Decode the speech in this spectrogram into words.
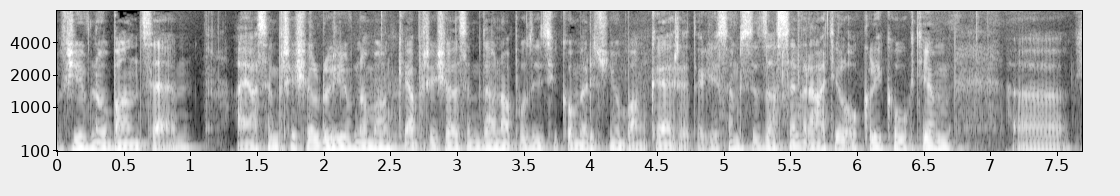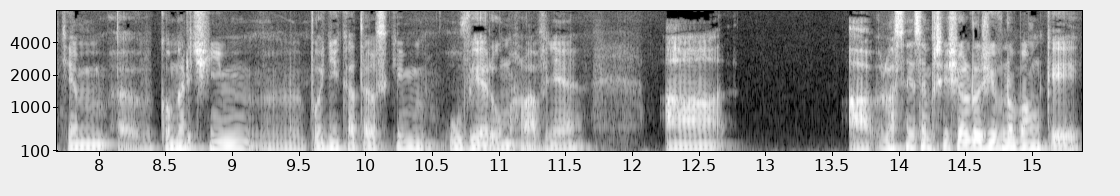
v Živnobance a já jsem přešel do Živnobanky a přešel jsem tam na pozici komerčního bankéře, takže jsem se zase vrátil oklikou k těm, k těm komerčním podnikatelským úvěrům hlavně a a vlastně jsem přišel do Živnobanky,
